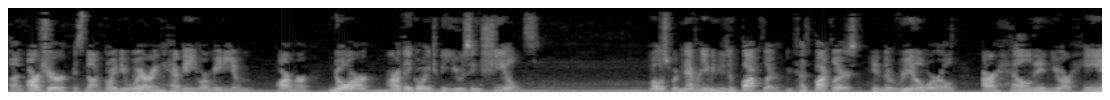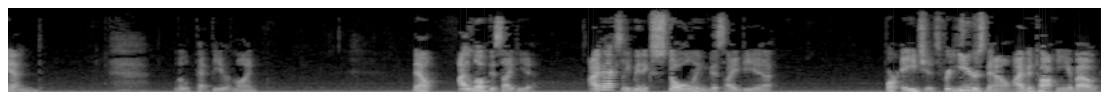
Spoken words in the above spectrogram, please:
an archer is not going to be wearing heavy or medium armor, nor are they going to be using shields. Most would never even use a buckler, because bucklers, in the real world, are held in your hand. Little pet peeve of mine. Now, I love this idea. I've actually been extolling this idea for ages, for years now. I've been talking about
